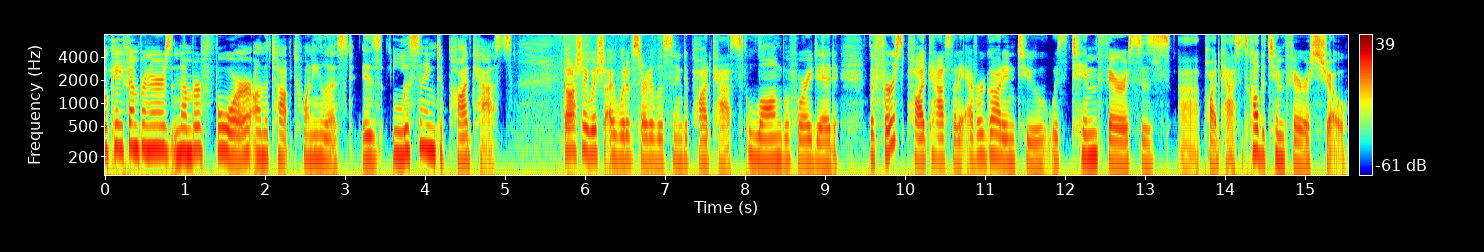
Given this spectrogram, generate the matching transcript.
Okay, fempreneurs, number four on the top 20 list is listening to podcasts. Gosh, I wish I would have started listening to podcasts long before I did. The first podcast that I ever got into was Tim Ferriss's uh, podcast. It's called The Tim Ferriss Show.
